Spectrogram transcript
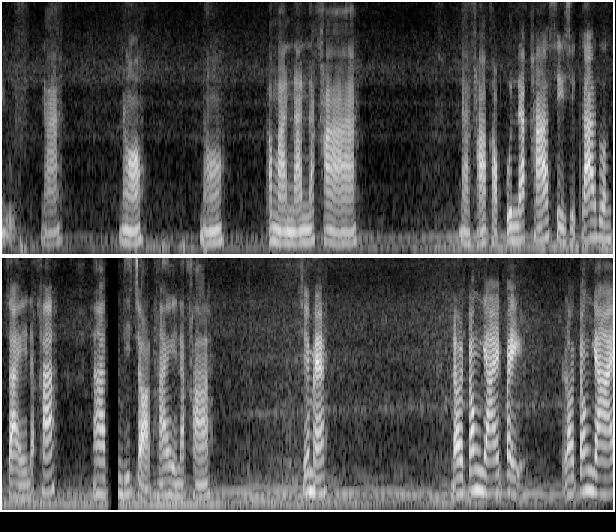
อยู่นะเนาะเนาะประมาณนั้นนะคะนะคะ ขอบคุณนะคะ 49 ดวงใจนะคะท่านที่จอดให้นะคะ ใช่ไหมเราต้องย้ายไป เราต้องย้าย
